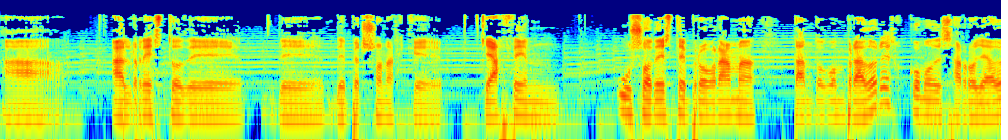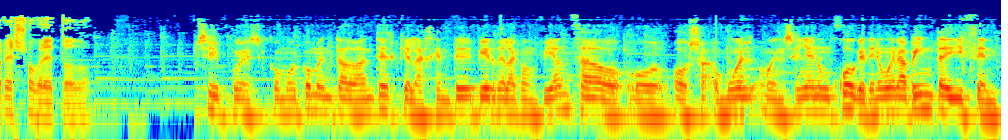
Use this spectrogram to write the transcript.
al resto de, de- de personas que, que hacen uso de este programa, tanto compradores como desarrolladores sobre todo? Sí, pues como he comentado antes, que la gente pierde la confianza o, o- o o enseñan un juego que tiene buena pinta y dicen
